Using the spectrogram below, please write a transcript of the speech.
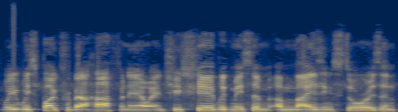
We we spoke for about half an hour, and she shared with me some amazing stories, and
